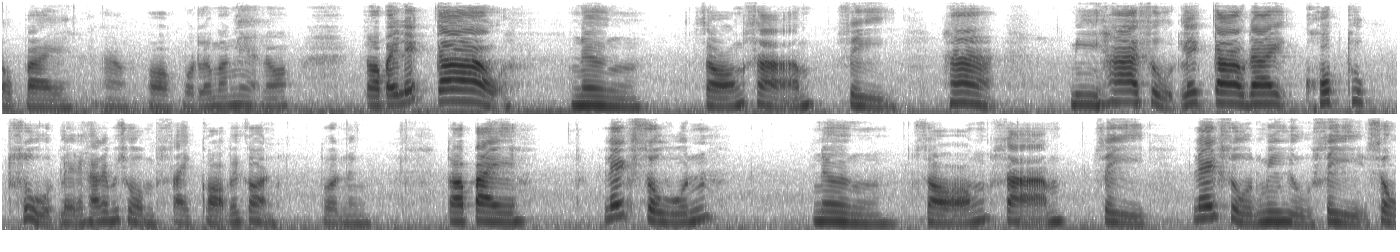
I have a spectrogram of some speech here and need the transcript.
ออกไปอะออกหมดแล้วมั้งเนี่ยเนาะ ต่อไปเลขเก้าหนึ่งสองสามสี่ห้ามีห้าสูตรเลขเก้าได้ครบทุกสูตรเลยนะคะท่านผู้ชมใส่กรอบไว้ก่อนตัวหนึ่งต่อไปเลขศูนย์หนึ่งสองสามสี่เลขศูนย์มีอยู่สี่สู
